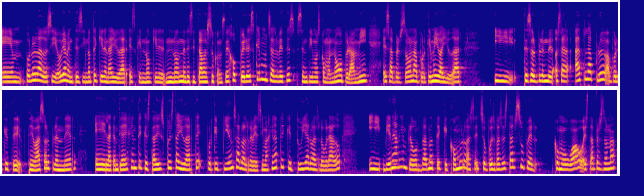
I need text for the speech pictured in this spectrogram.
Em, por un lado, sí, obviamente si no te quieren ayudar es que no, quiere, no necesitabas su consejo, pero es que muchas veces sentimos como, no, pero a mí esa persona, ¿por qué me iba a ayudar? Y te sorprenderá, o sea, haz la prueba porque te, te va a sorprender eh, la cantidad de gente que está dispuesta a ayudarte, porque piénsalo al revés, imagínate que tú ya lo has logrado y viene alguien preguntándote que cómo lo has hecho, pues vas a estar súper como, wow, esta persona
